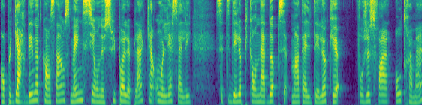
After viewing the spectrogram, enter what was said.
on peut garder notre constance même si on ne suit pas le plan quand on laisse aller cette idée-là, puis qu'on adopte cette mentalité-là qu'il faut juste faire autrement,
